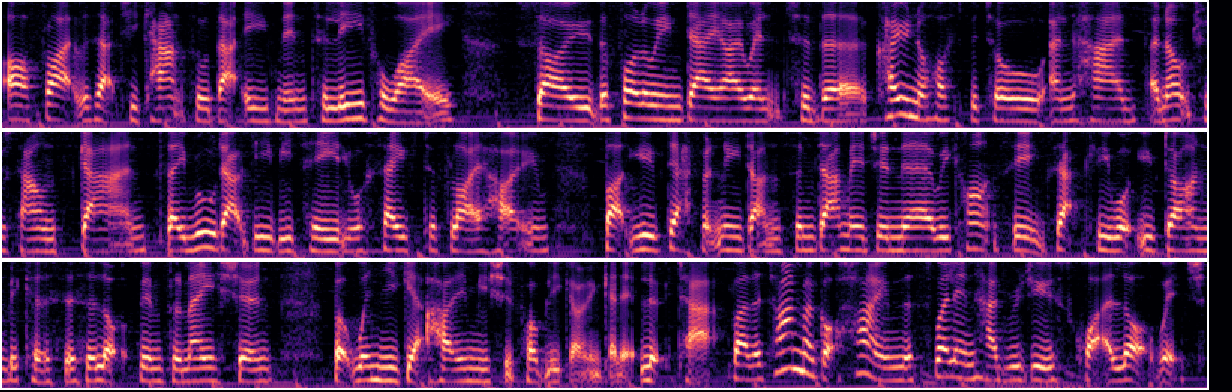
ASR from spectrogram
our flight was actually cancelled that evening to leave Hawaii so the following day I went to the Kona hospital and had an ultrasound scan. They ruled out DVT, you're safe to fly home, but you've definitely done some damage in there. We can't see exactly what you've done because there's a lot of inflammation, but when you get home you should probably go and get it looked at. By the time I got home, the swelling had reduced quite a lot, which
